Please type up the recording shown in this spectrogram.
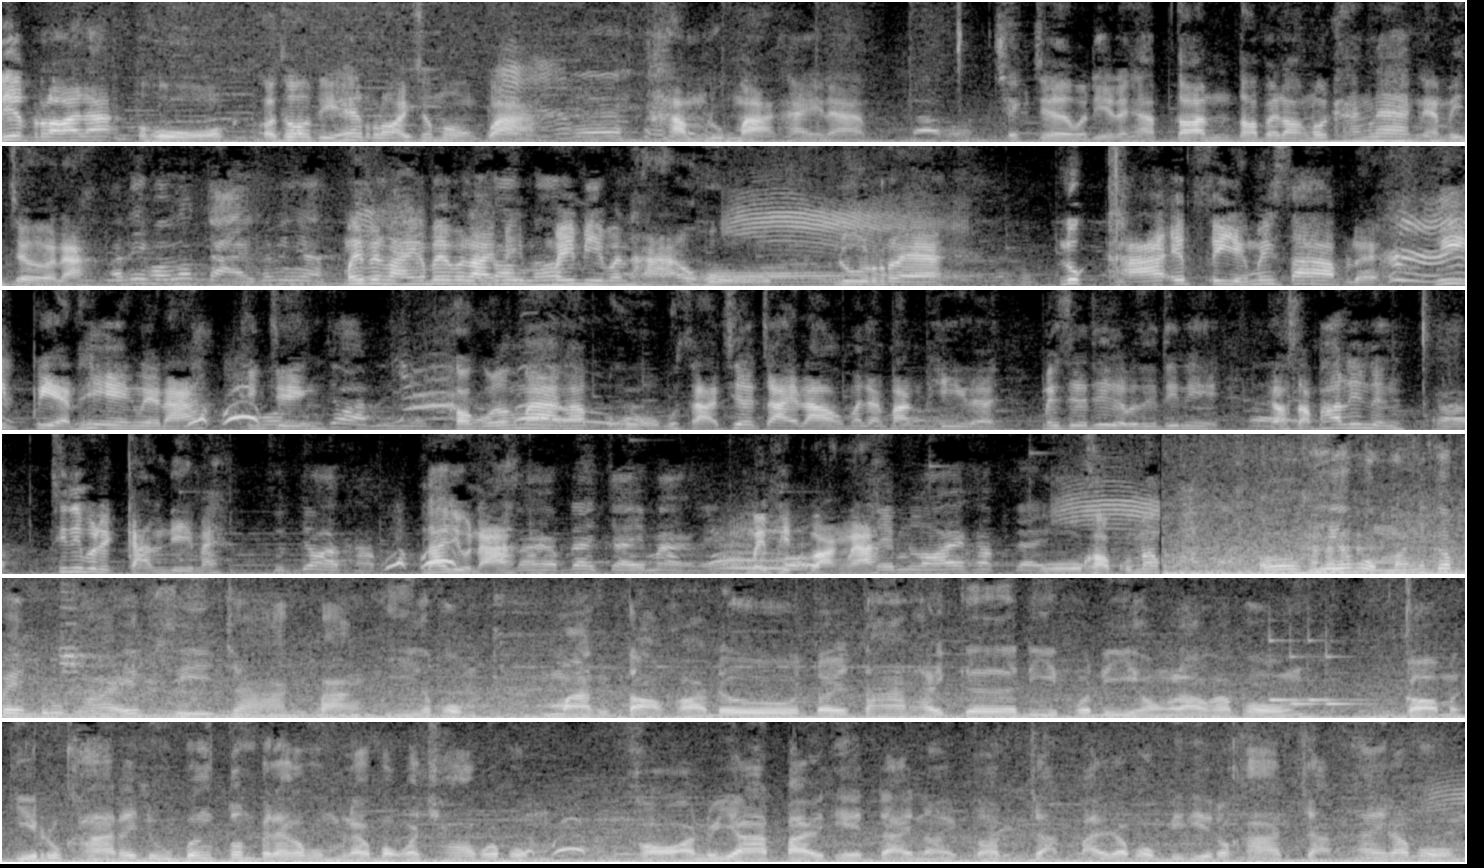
เรียบร้อยแล้วโอ้โหขอโทษทีให้รออีกชั่วโมงกว่าทำลูกหมากให้นะครับครับผมเช็คเจอวันนี้นะครับ ตอนตอนไปลองรถครั้งแรกเนี่ยไม่เจอนะ อันนี้ผมต้องจ่ายใช่ไหมเนี่ย ไม่เป็นไรก็ไม่เป็นไรไม่ไม่ต้องเนอะไม่มีปัญหาโอ้โห ดูแลลูกค้า FC ยังไม่ทราบเลย นี่เปลี่ยนให้เองเลยนะ จริงสุดยอดเลยเนี่ยๆขอบคุณมากๆครับ โอ้โห อุตส่าห์เชื่อใจเรามาจากบางพีเลย ไม่ซื้อที่อื่นมาซื้อที่นี่ ใช่ เราสัมภาษณ์นิดนึง ครับ ที่นี่บริการดีไหม สุดยอดครับ ได้อยู่นะ นะครับ ได้ใจมากเลย ไม่ผิดหวังนะ เต็มร้อยครับใจ โอ้โห ขอบคุณมาก โอเคครับผมอันนี้ก็เป็นลูกค้า FC จากบางพีครับผม มาติดต่อขอดู Toyota Tiger D4D ของเราครับผม ก็เมื่อกี้ลูกค้าได้ดูเบื้องต้นไปแล้วครับผมแล้วบอกว่าชอบครับผม ขออนุญาตไปเทสได้หน่อยก็จัดไปครับผมพีทีลูกค้าจัดให้ครับผม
